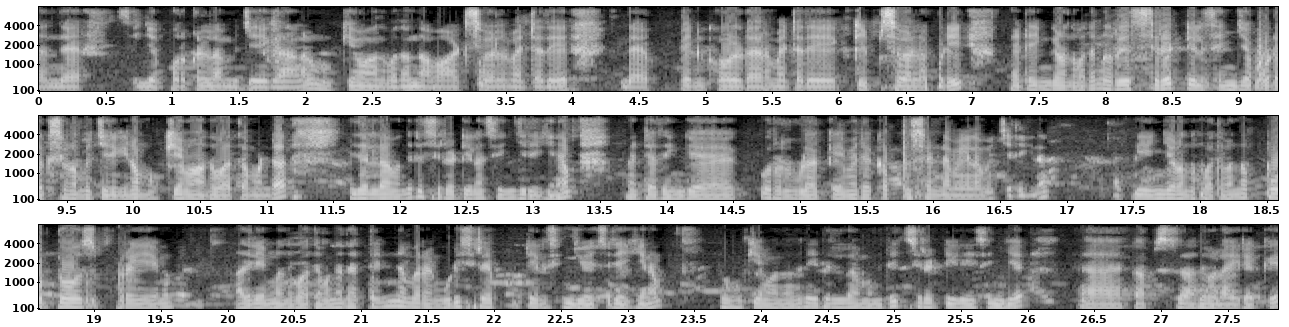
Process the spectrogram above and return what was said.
அந்த செஞ்ச பொருட்கள்லாம் வச்சிருக்கிறாங்க. முக்கியமாக வந்து பார்த்தோம்னா இந்த அவார்ட்ஸ்கள் மற்றது இந்த பென் ஹோல்டர் மற்றது கிப்ஸ்கள் அப்படி மற்ற இங்கே வந்து பார்த்தோம்னா நிறைய சிரட்டியில் செஞ்ச ப்ரொடக்ட்ஸ்லாம் வச்சிருக்கணும் முக்கியமாக வந்து பார்த்தோம்னா இதெல்லாம் வந்துட்டு சிரட்டிலாம் செஞ்சிருக்கணும் மற்றது இங்கே குரல் விளக்கை மற்ற கப்பு சண்டமையெல்லாம் வச்சிருக்கணும் அப்படி இங்கே வந்து பார்த்தோம்னா போட்டோஸ் ஃப்ரேம் அதுலேயும் வந்து பார்த்தோம்னா இந்த தென்னை மரம் கூடி சிரட்டியில் செஞ்சு வச்சிருக்கணும் இப்போ முக்கியமாக வந்துட்டு இதெல்லாம் வந்துட்டு சிரட்டியிலே செஞ்ச கப்ஸ் அதுவெல்லாம் இருக்குது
